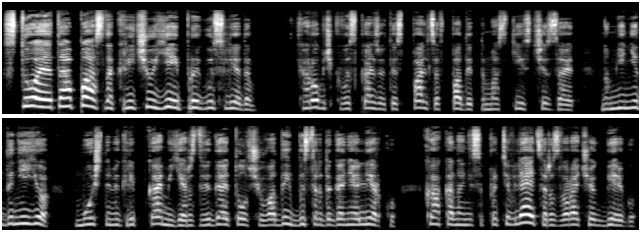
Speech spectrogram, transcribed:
«Стой, это опасно!» — кричу ей, прыгаю следом. Коробочка выскальзывает из пальцев, падает на мостки и исчезает. Но мне не до нее. Мощными грибками я раздвигаю толщу воды и быстро догоняю Лерку. Как она не сопротивляется, разворачиваю к берегу.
